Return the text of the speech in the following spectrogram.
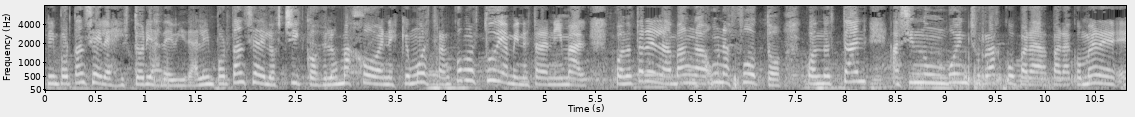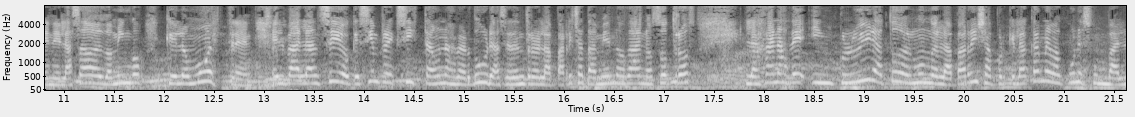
la importancia de las historias de vida, la importancia de los chicos, de los más jóvenes que muestran cómo estudian bienestar animal, cuando están en la manga una foto, cuando están haciendo un buen churrasco para, para comer en el asado del domingo, que lo muestren. El balanceo, que siempre exista unas verduras dentro de la parrilla, también nos da a nosotros las ganas de incluir a todo el mundo en la parrilla, porque la carne vacuna es un valor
